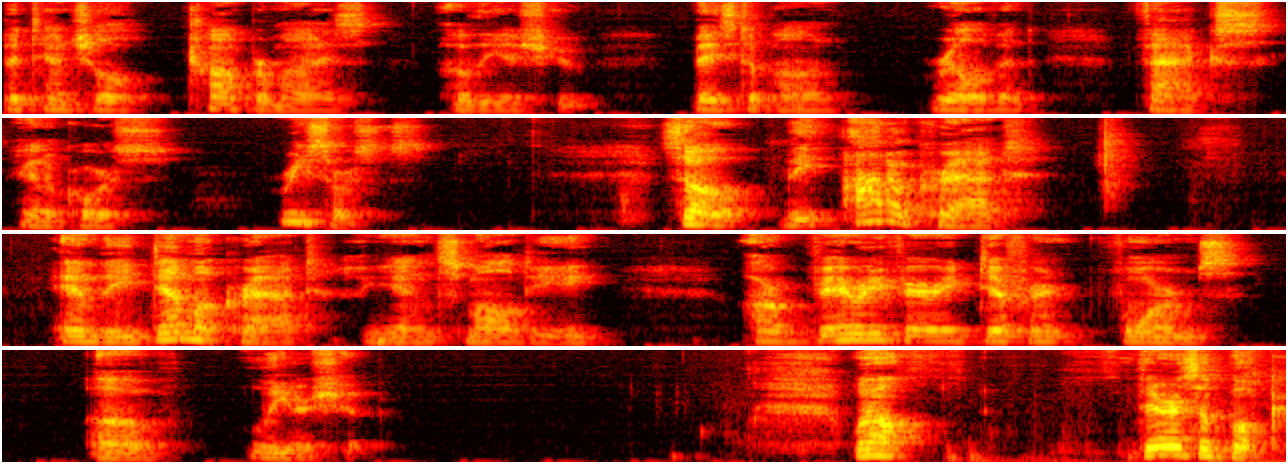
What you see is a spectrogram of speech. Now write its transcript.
potential compromise of the issue based upon relevant facts, and of course, resources. So the autocrat and the democrat, again, small d, are very, very different forms of leadership. Well, there is a book,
